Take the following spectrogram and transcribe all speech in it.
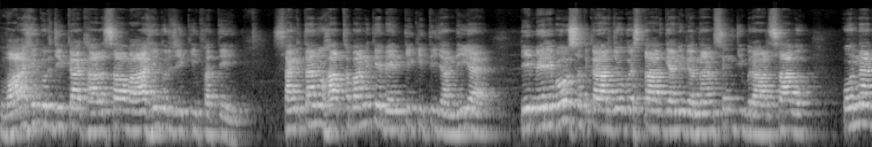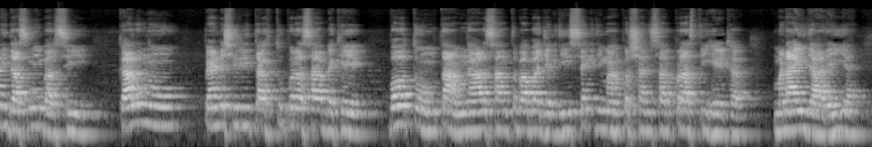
ਵਾਹਿਗੁਰੂ ਜੀ ਕਾ ਖਾਲਸਾ, ਵਾਹਿਗੁਰੂ ਜੀ ਕੀ ਫਤਿਹ। ਸੰਗਤਾਂ ਨੂੰ ਹੱਥ ਬੰਨ੍ਹ ਕੇ ਬੇਨਤੀ ਕੀਤੀ ਜਾਂਦੀ ਹੈ ਵੀ ਮੇਰੇ ਬਹੁਤ ਸਤਿਕਾਰਯੋਗ ਉਸਤਾਦ ਗਿਆਨੀ ਗੁਰਨਾਮ ਸਿੰਘ ਜੀ ਬਰਾੜ ਸਾਹਿਬ, ਉਹਨਾਂ ਦੀ 10ਵੀਂ ਬਰਸੀ ਕੱਲ ਨੂੰ ਪਿੰਡ ਸ਼੍ਰੀ ਤਖਤੂਪੁਰਾ ਸਾਹਿਬ ਵਿਖੇ ਬਹੁਤ ਧੂਮ-ਧਾਮ ਨਾਲ ਸੰਤ ਬਾਬਾ ਜਗਜੀਤ ਸਿੰਘ ਜੀ ਮਹਾਂਪੁਰਸ਼ਾਂ ਦੀ ਸਰਪ੍ਰਸਤੀ ਹੇਠ ਮਨਾਈ ਜਾ ਰਹੀ ਹੈ।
